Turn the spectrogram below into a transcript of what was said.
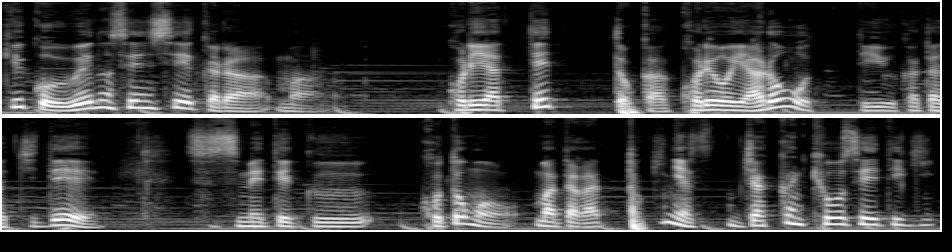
結構上の先生からまあこれやってとかこれをやろうっていう形で進めていくこともまあだから時には若干強制的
